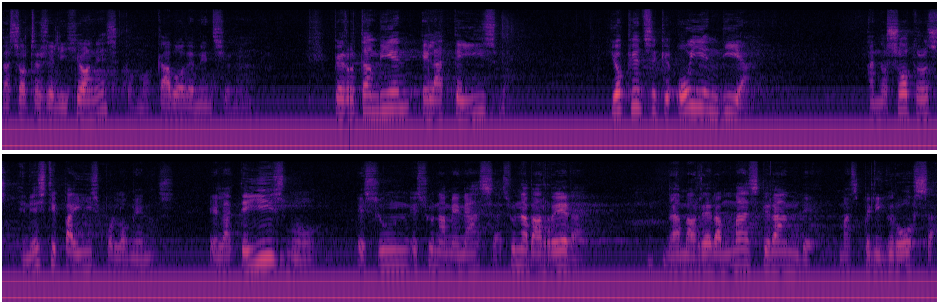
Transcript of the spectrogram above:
Las otras religiones, como acabo de mencionar, pero también el ateísmo. Yo pienso que hoy en día, a nosotros, en este país por lo menos, el ateísmo es, un, es una amenaza, es una barrera la barrera más grande, más peligrosa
